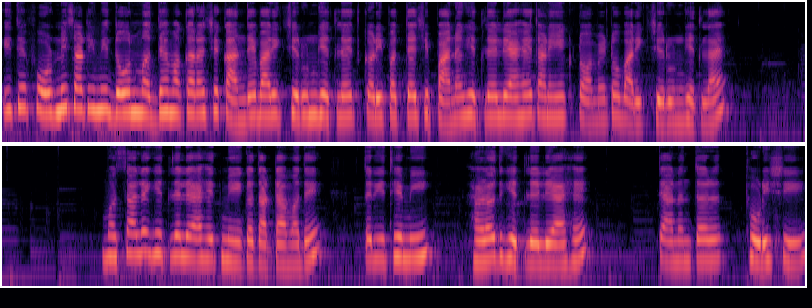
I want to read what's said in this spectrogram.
इथे फोडणीसाठी मी दोन मध्यम आकाराचे कांदे बारीक चिरून घेतलेत. कढीपत्त्याची पानं घेतलेली आहेत आणि एक टॉमॅटो बारीक चिरून घेतला आहे मसाले घेतलेले आहेत मी एका ताटामध्ये. तर इथे मी हळद घेतलेली आहे. त्यानंतर थोडीशी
